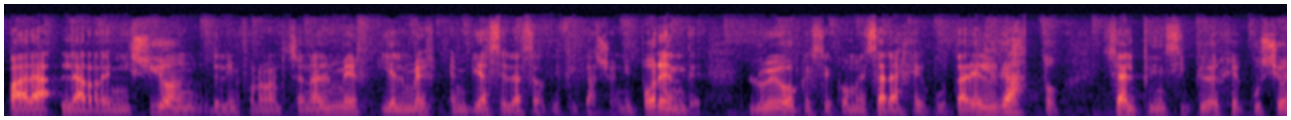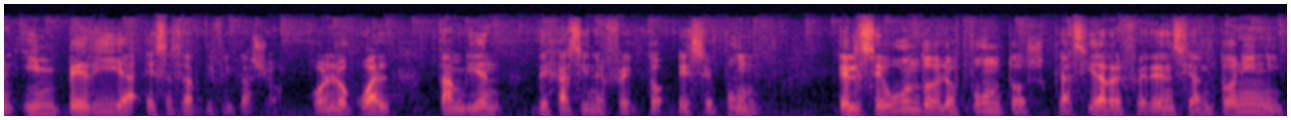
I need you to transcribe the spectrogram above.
para la remisión de la información al MEF y el MEF enviase la certificación. Y por ende, luego que se comenzara a ejecutar el gasto, ya el principio de ejecución impedía esa certificación, con lo cual también deja sin efecto ese punto. El segundo de los puntos que hacía referencia Antonini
